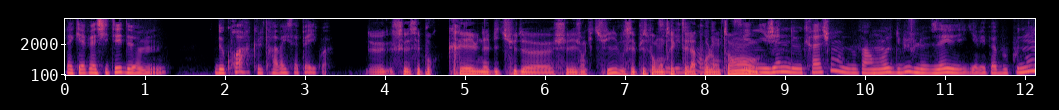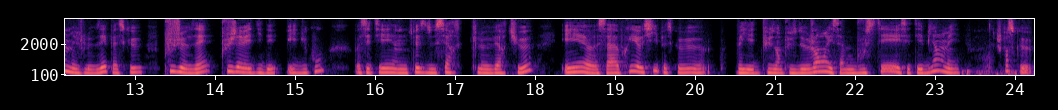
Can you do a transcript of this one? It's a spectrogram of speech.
la capacité de de croire que le travail ça paye quoi. C'est pour créer une habitude euh, chez les gens qui te suivent ou c'est plus pour montrer que tu es là pour longtemps C'est une hygiène de création. Enfin, moi, au début, je le faisais, il n'y avait pas beaucoup de monde, mais je le faisais parce que plus je faisais, plus j'avais d'idées. Et du coup, bah, c'était une espèce de cercle vertueux. Et euh, ça a pris aussi parce que bah, il y a de plus en plus de gens et ça me boostait et c'était bien. Mais je pense que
